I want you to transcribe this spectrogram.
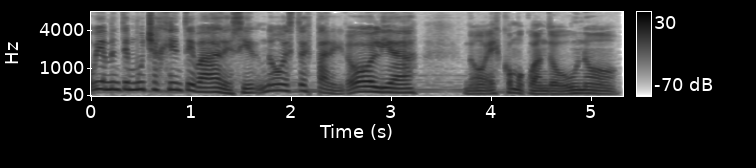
Obviamente mucha gente va a decir, no, esto es pareidolia, no, es como cuando uno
